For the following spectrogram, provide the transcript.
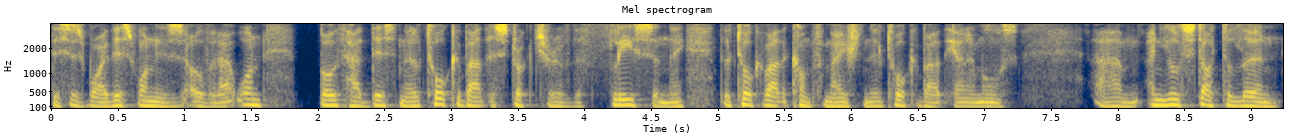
this is why this one is over that one. Both had this, and they'll talk about the structure of the fleece, and they they'll talk about the conformation. They'll talk about the animals, um, and you'll start to learn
